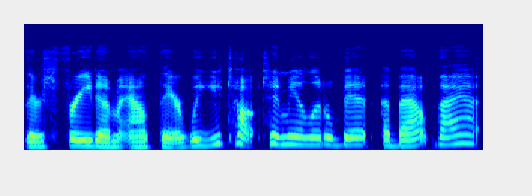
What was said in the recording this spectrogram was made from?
there's freedom out there. Will you talk to me a little bit about that?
